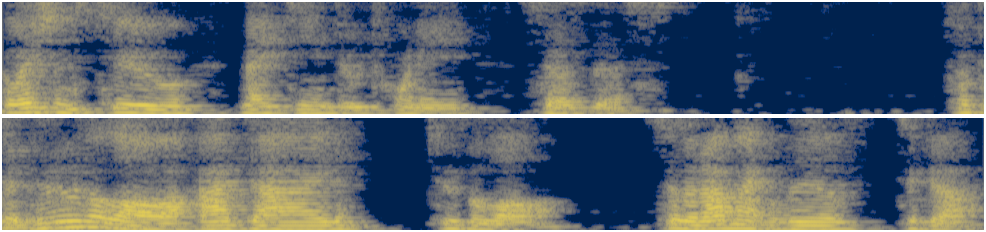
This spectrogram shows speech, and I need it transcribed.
Galatians 2, 19 through 20 says this. For through the law I died to the law, so that I might live to God.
